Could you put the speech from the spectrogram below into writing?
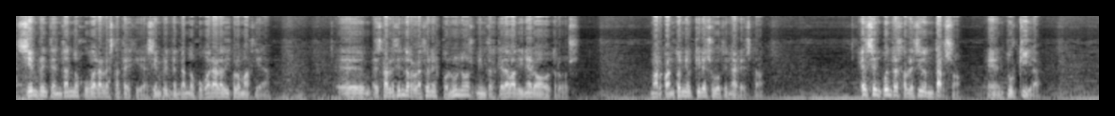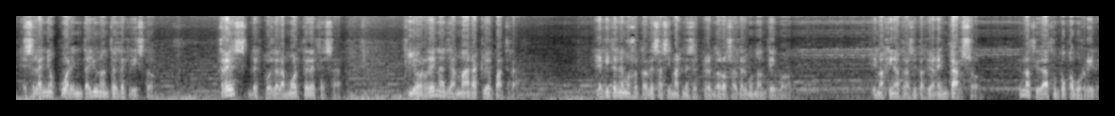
siempre intentando jugar a la estrategia, siempre intentando jugar a la diplomacia, eh, estableciendo relaciones con unos mientras que daba dinero a otros. Marco Antonio quiere solucionar esto. Él se encuentra establecido en Tarso, en Turquía. Es el año 41 a.C., tres después de la muerte de César, y ordena llamar a Cleopatra. Y aquí tenemos otra de esas imágenes esplendorosas del mundo antiguo. Imaginad la situación en Tarso, en una ciudad un poco aburrida.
